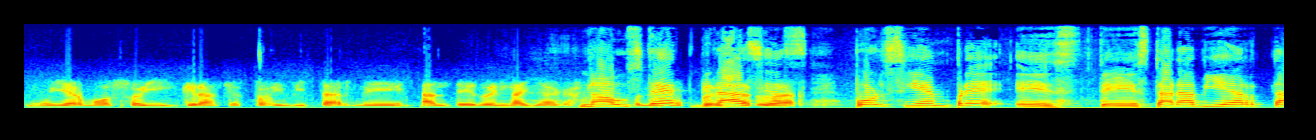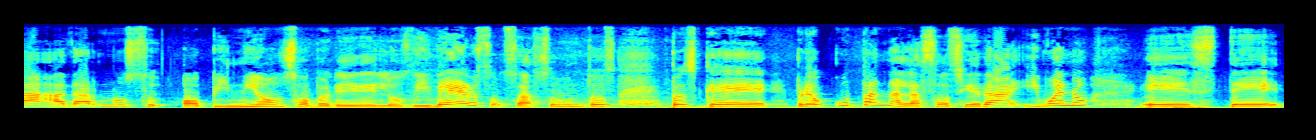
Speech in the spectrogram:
muy hermoso y gracias por invitarme al dedo en la llaga. No, a usted, gracias por siempre este, estar abierta a darnos su opinión sobre los diversos asuntos pues que preocupan a la sociedad y bueno, este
